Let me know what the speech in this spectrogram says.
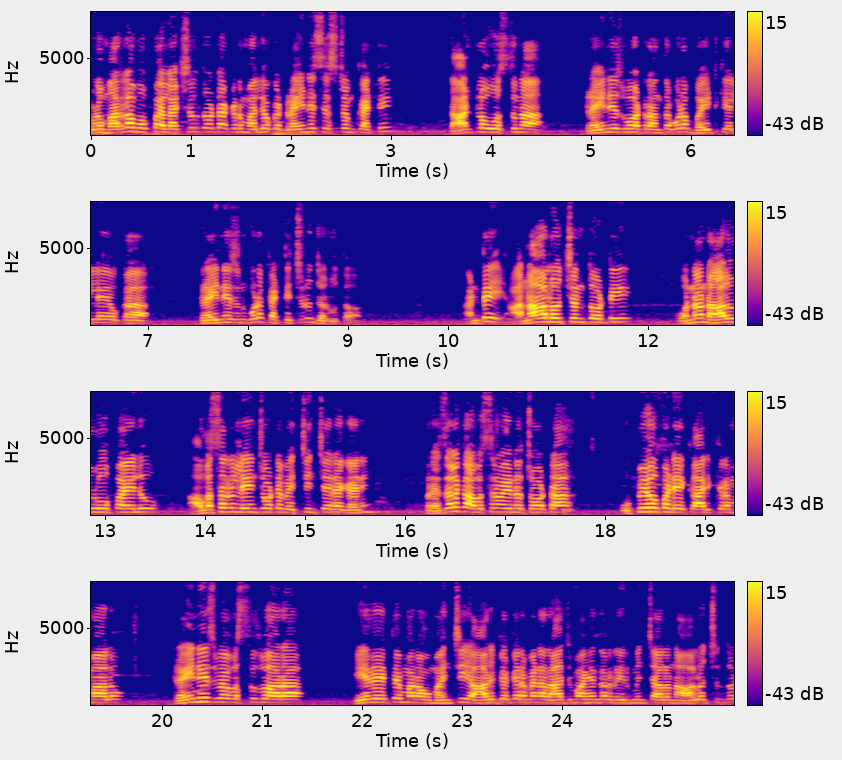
ఇప్పుడు మరలా ముప్పై లక్షలతో అక్కడ మళ్ళీ ఒక డ్రైనేజ్ సిస్టమ్ కట్టి దాంట్లో వస్తున్న డ్రైనేజ్ వాటర్ అంతా కూడా బయటికి వెళ్ళే ఒక డ్రైనేజ్ను కూడా కట్టించడం జరుగుతా అంటే అనాలోచనతోటి ఉన్న నాలుగు రూపాయలు అవసరం లేని చోట వెచ్చించారే కానీ ప్రజలకు అవసరమైన చోట ఉపయోగపడే కార్యక్రమాలు డ్రైనేజ్ వ్యవస్థ ద్వారా ఏదైతే మనం మంచి ఆరోగ్యకరమైన రాజమహేంద్రం నిర్మించాలన్న ఆలోచనతో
